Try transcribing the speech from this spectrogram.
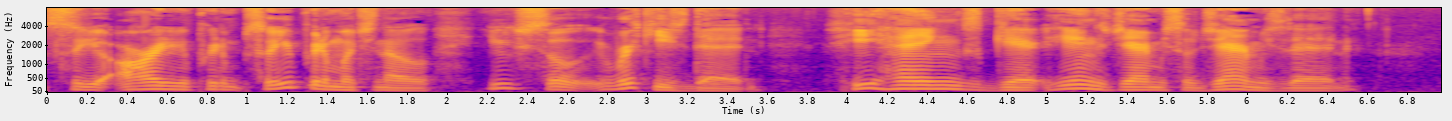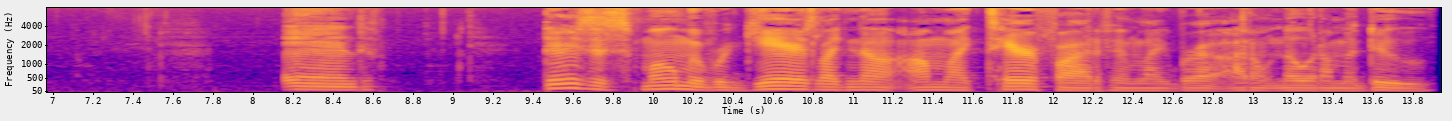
so you already pretty so you pretty much know. You so Ricky's dead. He hangs Gar- he hangs Jeremy so Jeremy's dead and there's this moment where Garrett's like, no, I'm like terrified of him. Like, bro, I don't know what I'm gonna do.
